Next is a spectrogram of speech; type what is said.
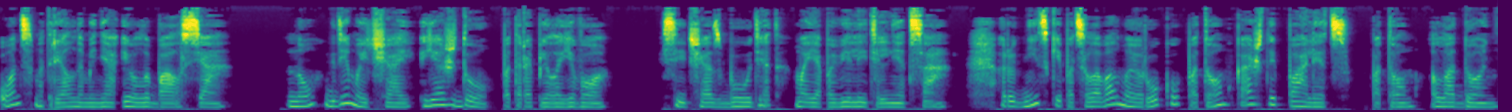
Он смотрел на меня и улыбался. «Ну, где мой чай? Я жду», – поторопила его. «Сейчас будет, моя повелительница». Рудницкий поцеловал мою руку, потом каждый палец, потом ладонь.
